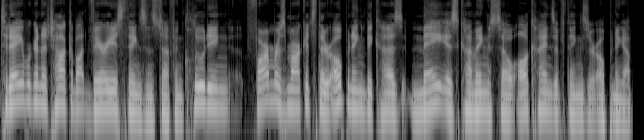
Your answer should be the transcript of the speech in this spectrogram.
today we're going to talk about various things and stuff, including farmers markets that are opening because May is coming. So all kinds of things are opening up.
